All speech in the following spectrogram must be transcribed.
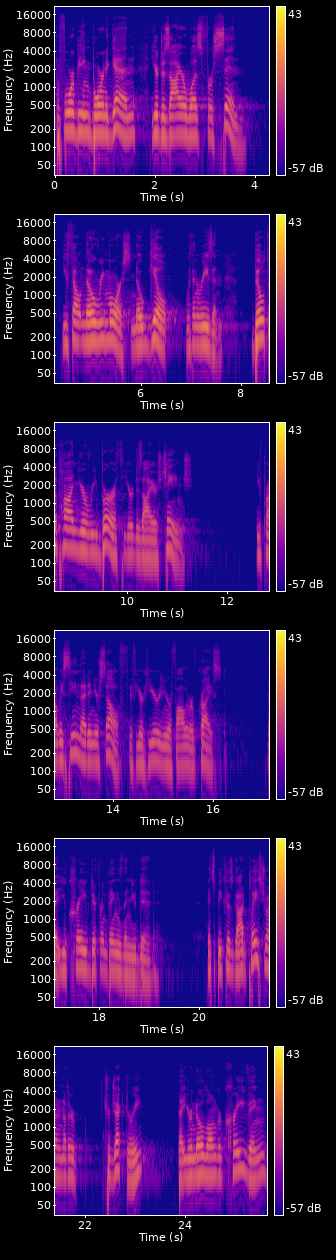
Before being born again, your desire was for sin. You felt no remorse, no guilt within reason. Built upon your rebirth, your desires change. You've probably seen that in yourself if you're here and you're a follower of Christ, that you crave different things than you did. It's because God placed you on another trajectory that you're no longer craving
